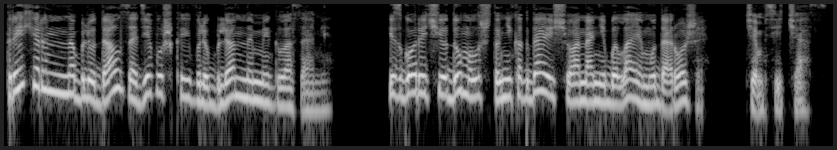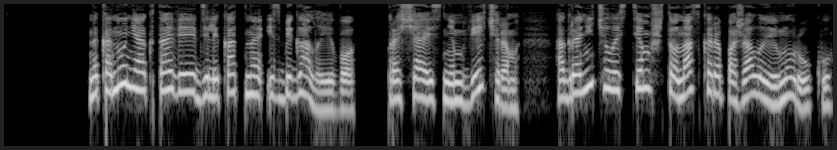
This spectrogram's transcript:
Трехерн наблюдал за девушкой влюбленными глазами и с горечью думал, что никогда еще она не была ему дороже, чем сейчас. Накануне Октавия деликатно избегала его, прощаясь с ним вечером, ограничилась тем, что наскоро пожала ему руку.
